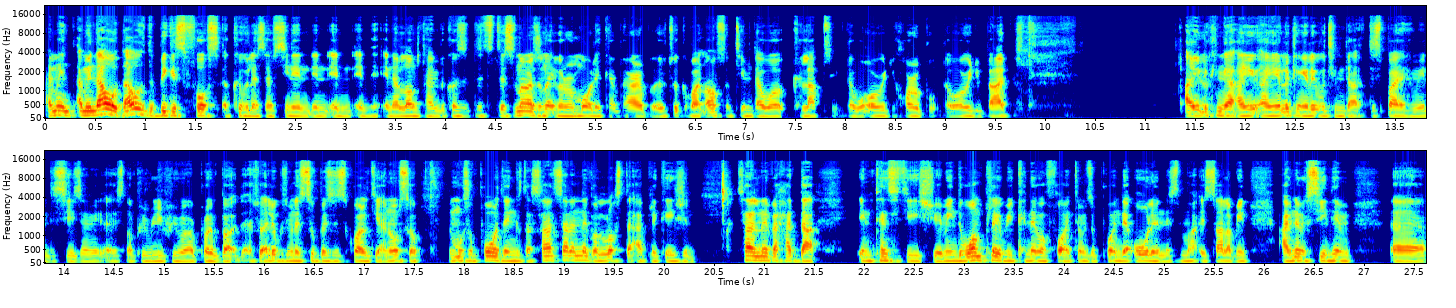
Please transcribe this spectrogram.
I mean, I mean that was, that was the biggest false equivalence I've seen in in in, in a long time because the, the scenarios are not even remotely comparable. We talk about an Arsenal team that were collapsing, that were already horrible, that were already bad are you looking at are you, are you looking at a Liverpool team that despite I mean the season I mean, it's not really pretty my point but a Liverpool team that's still business quality. And also the most important thing is that Salah never lost the application. Salah never had that intensity issue. I mean the one player we can never fight in terms of putting their all in is, is Salah. I mean I've never seen him uh,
